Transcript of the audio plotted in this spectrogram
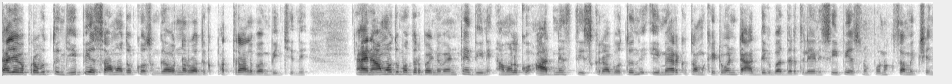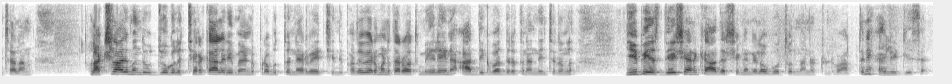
తాజాగా ప్రభుత్వం జీపీఎస్ ఆమోదం కోసం గవర్నర్ వద్దకు పత్రాలు పంపించింది. ఆయన ఆమోద ముద్రపడిన వెంటనే దీని అమలుకు ఆర్డినెన్స్ తీసుకురాబోతుంది. ఈ మేరకు తమకు ఎటువంటి ఆర్థిక భద్రత లేని సిపిఎస్ను పునఃసమీక్షించాలని లక్షలాది మంది ఉద్యోగుల చిరకాల డిమాండ్ ప్రభుత్వం నెరవేర్చింది. పదవి విరమణ తర్వాత మేలైన ఆర్థిక భద్రతను అందించడంలో జీపీఎస్ దేశానికి ఆదర్శంగా నిలవబోతుంది అన్నటువంటి వార్తని హైలైట్ చేశారు.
